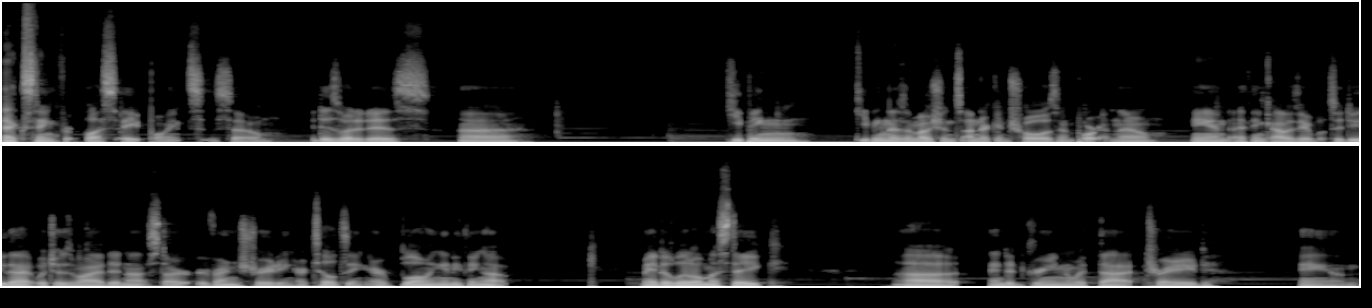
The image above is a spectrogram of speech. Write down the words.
exiting for plus eight points. So it is what it is. Uh, keeping keeping those emotions under control is important, though. And I think I was able to do that, which is why I did not start revenge trading or tilting or blowing anything up made a little mistake. Uh, ended green with that trade, and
